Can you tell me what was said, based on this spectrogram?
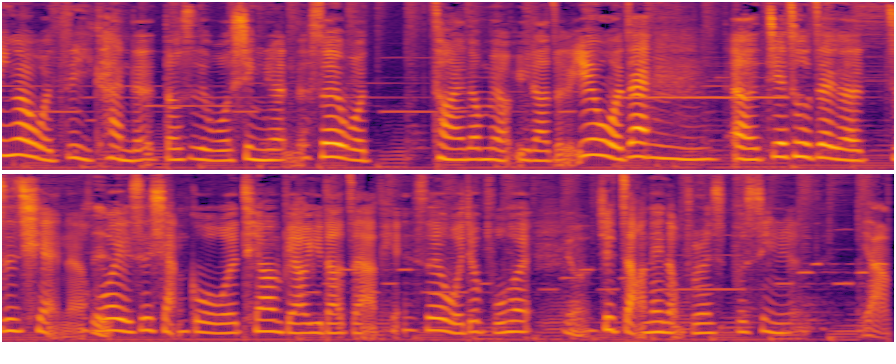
因为我自己看的都是我信任的，所以我。从来都没有遇到这个，因为我在呃接触这个之前呢，我也是想过，我千万不要遇到诈骗，所以我就不会去找那种不认识、不信任的呀。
